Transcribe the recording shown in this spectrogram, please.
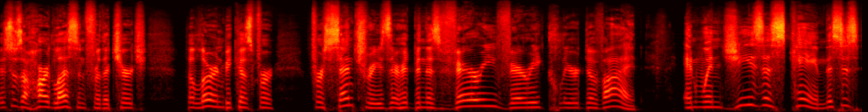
This was a hard lesson for the church to learn because for, for centuries there had been this very, very clear divide. And when Jesus came, this is,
